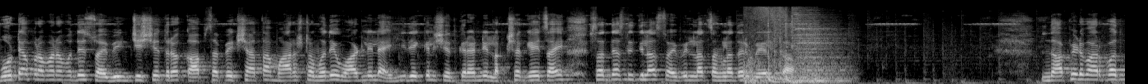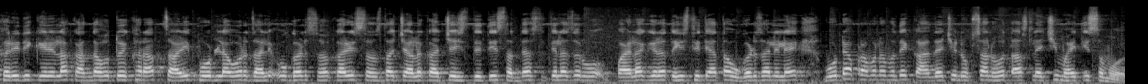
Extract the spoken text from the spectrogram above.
मोठ्या प्रमाणामध्ये सोयाबीनचे क्षेत्र कापसापेक्षा आता महाराष्ट्रामध्ये वाढलेले आहे. ही देखील शेतकऱ्यांनी लक्षात घ्यायचं आहे. सध्या स्थितीला सोयाबीनला चांगला दर मिळेल का? नाफेड मार्फत खरेदी केलेला कांदा होतोय खराब. चाळी फोडल्यावर झाले उघड. सहकारी संस्था चालकाची ही स्थिती सध्या स्थितीला जर पाहायला गेलं तर ही स्थिती आता उघड झालेली आहे. मोठ्या प्रमाणामध्ये कांद्याचे नुकसान होत असल्याची माहिती समोर.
